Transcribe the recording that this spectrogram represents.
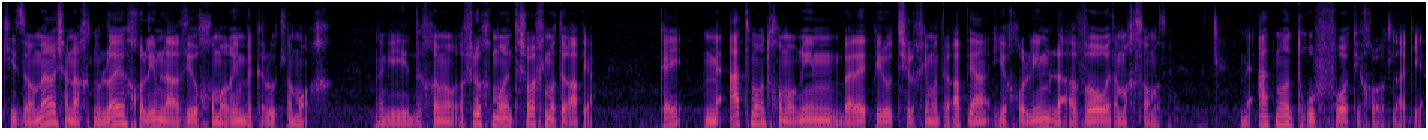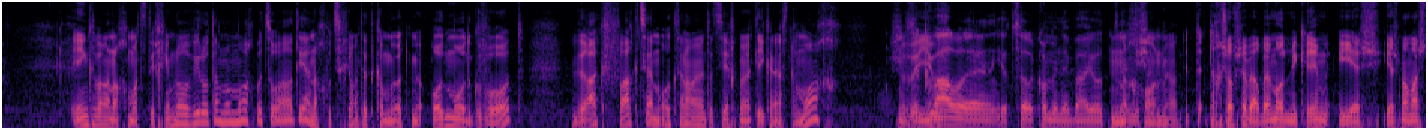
כי זה אומר שאנחנו לא יכולים להעביר חומרים בקלות למוח. נגיד, חומר, אפילו חומרים, תחשוב על כימותרפיה. אוקיי? מעט מאוד חומרים בעלי פעילות של כימותרפיה יכולים לעבור את המחסום הזה. מעט מאוד תרופות יכולות להגיע. אם כבר אנחנו מצליחים להוביל אותם למוח בצורה הזאת, אנחנו צריכים לתת כמויות מאוד מאוד גבוהות, ורק פרקציה מאוד קטנה מהם תצליח באמת להיכנס למוח. זה ויהיו- כבר אה, יוצר כל מיני בעיות. למישהו. נכון מאוד. ת- תחשוב שבהרבה מאוד מקרים יש, יש ממש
